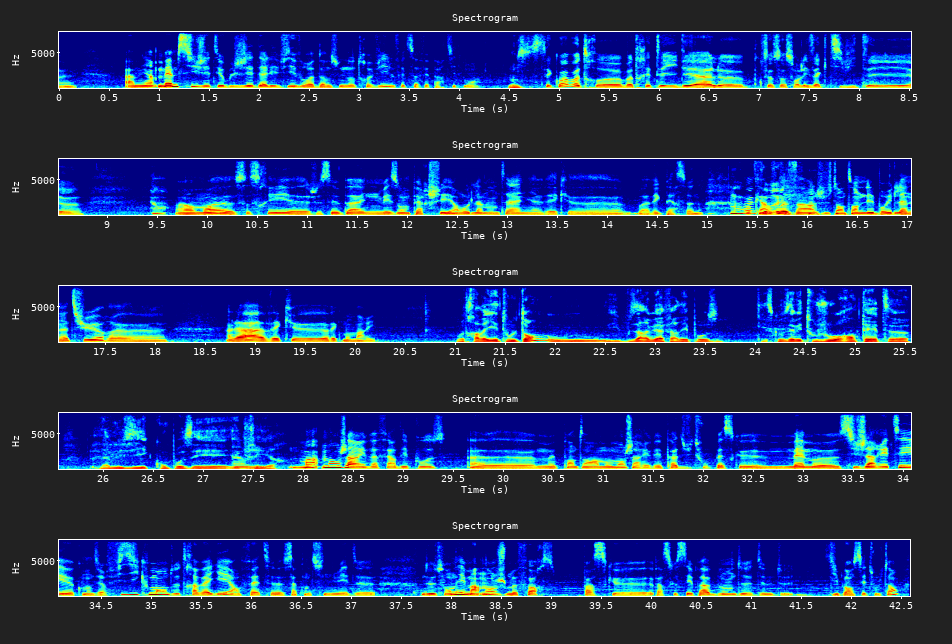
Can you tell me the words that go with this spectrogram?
Amiens, même si j'étais obligée d'aller vivre dans une autre ville, en fait, ça fait partie de moi. C'est quoi votre, euh, votre été idéal, euh, que ce soit sur les activités euh, Alors moi, ce serait, je sais pas, une maison perchée en haut de la montagne avec, euh, bah, avec personne, Ouais, aucun voisin, juste entendre les bruits de la nature, euh, voilà, avec euh, avec mon mari. Vous travaillez tout le temps ou vous arrivez à faire des pauses? Est-ce que vous avez toujours en tête euh, la musique, composer, Euh, écrire? Maintenant, j'arrive à faire des pauses, euh, mais pendant un moment, j'arrivais pas du tout parce que même euh, si j'arrêtais, euh, comment dire, physiquement de travailler, en fait, ça continuait de, de tourner. Maintenant, je me force parce que parce que c'est pas bon de d'y penser tout le temps.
